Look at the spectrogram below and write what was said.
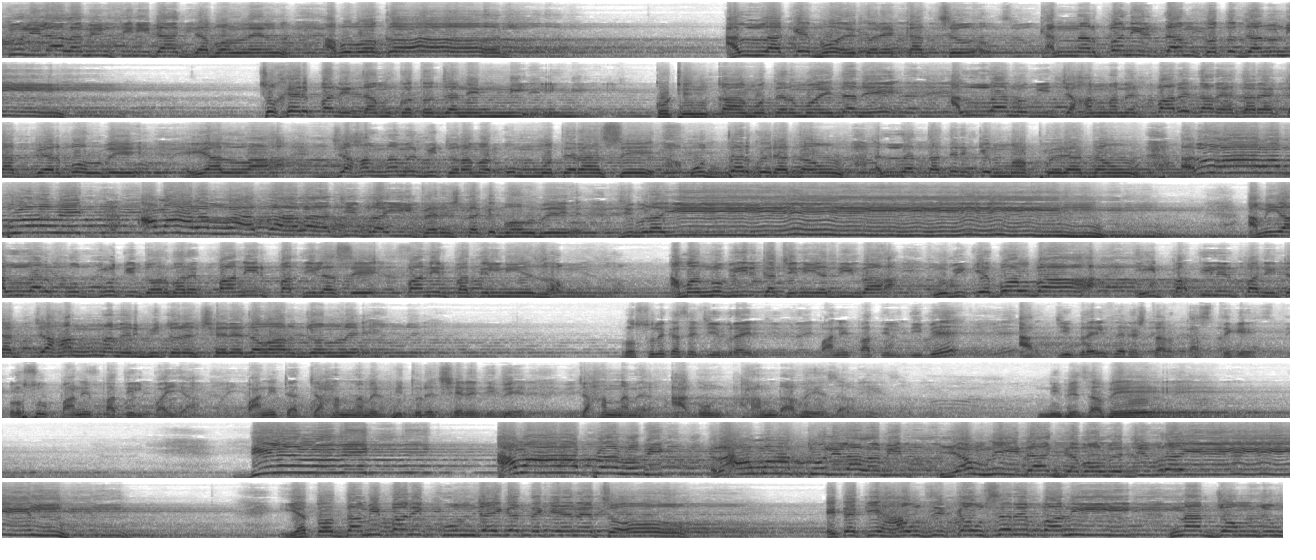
রহমাতুল আলামিন তিনি ডাক দেয়া বললেন, আবু বকর, আল্লাহকে ভয় করে কাঁদছ। কান্নার পানির দাম কত জানুনি? চোখের পানির দাম কত জানেননি? কঠিন কামতের ময়দানে আল্লাহ নবী জাহান্নামের পারে দাঁড়ায় দাঁড়ায় কাঁদবে আর বলবে, হে আল্লাহ, জাহান্নামের ভিতর আমার উম্মতের আছে, উদ্ধার কইরা দাও, আল্লাহ তাদেরকে মাফ কইরা দাও। আল্লাহ ফেরেশতাকে বলবে, জিব্রাইল, আমি আল্লাহর কুদরতি দরবারে পানির পাতিল আছে, পানির পাতিল নিয়ে যাও। আমার নবীর কাছে নিয়ে দিবা, নবীকে বলবা, এই পাতিলের পানিটা জাহান্নামের ভিতরে ছেড়ে দেওয়ার জন্য। রসুলের কাছে জিব্রাইল, পানির পাতিল দিবে আর জিব্রাইল ফেরেস্তার কাছ থেকে রসুল পানির পাতিল পাইয়া পানিটা জাহান্নামের ভিতরে ছেড়ে দিবে, জাহান্নামের আগুন ঠান্ডা হয়ে যাবে। যাবে। নবী জিব্রাইল, এত দামি পানি কোন জায়গা থেকে এনেছো? এটা কি হাউজে কাউসারে পানি না জমজম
